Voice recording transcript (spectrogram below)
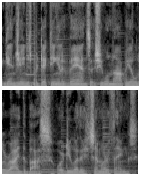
Again, Jane is predicting in advance that she will not be able to ride the bus or do other similar things.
